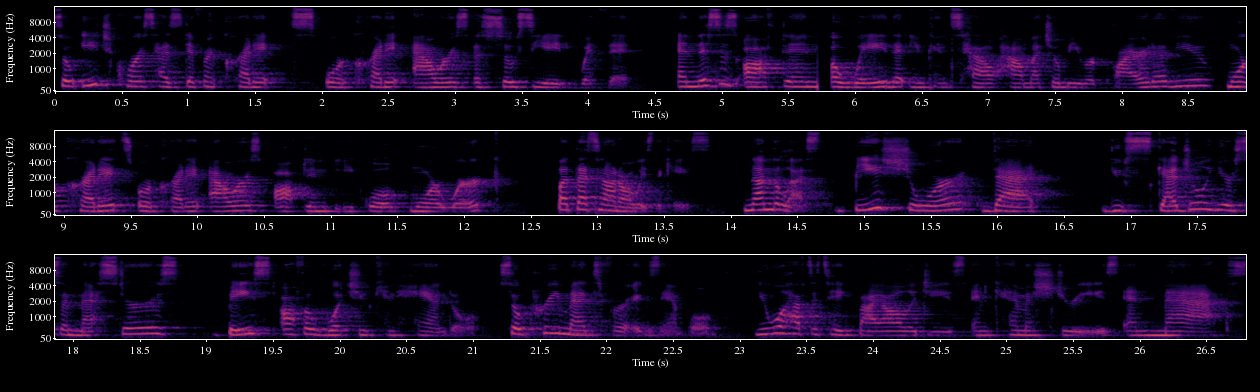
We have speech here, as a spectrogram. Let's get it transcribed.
So each course has different credits or credit hours associated with it. And this is often a way that you can tell how much will be required of you. More credits or credit hours often equal more work, but that's not always the case. Nonetheless, be sure that you schedule your semesters based off of what you can handle. So, pre meds, for example, you will have to take biologies and chemistries and maths.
